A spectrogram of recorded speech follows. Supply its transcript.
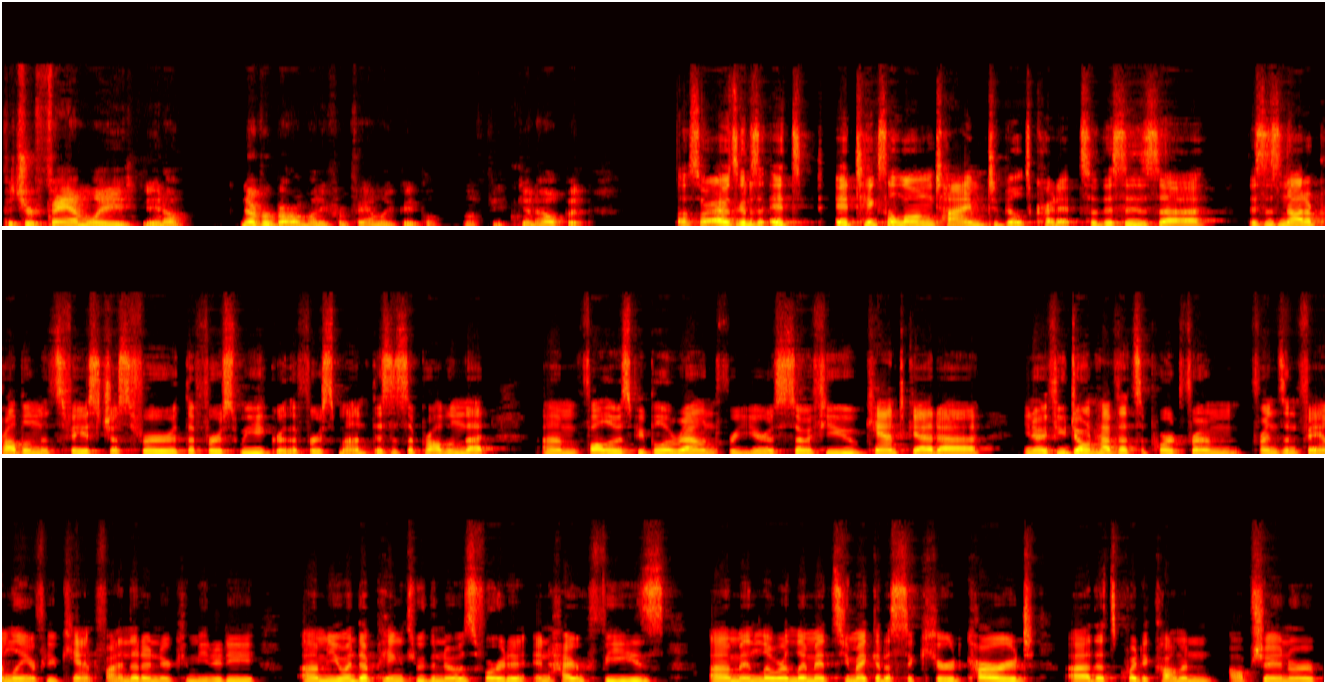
If it's your family, you know, never borrow money from family people if you can help it oh sorry. I was going to say it it takes a long time to build credit. So this is uh this is not a problem that's faced just for the first week or the first month. This is a problem that um, follows people around for years. So if you can't get a you know if you don't have that support from friends and family or if you can't find that in your community um, you end up paying through the nose for it in, in higher fees um, and lower limits. You might get a secured card uh, that's quite a common option or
